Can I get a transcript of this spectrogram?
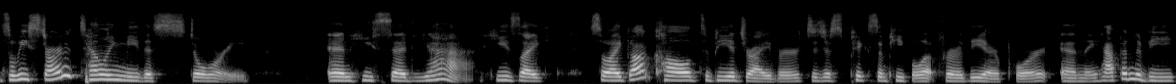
So he started telling me this story. And he said, Yeah. He's like, so I got called to be a driver to just pick some people up for the airport. And they happened to be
